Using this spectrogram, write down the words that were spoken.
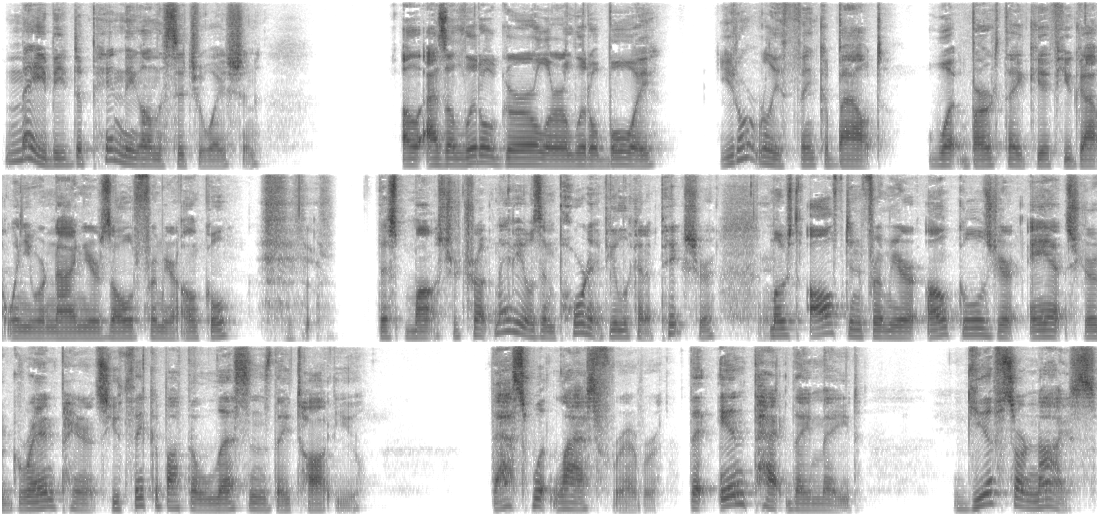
maybe depending on the situation, as a little girl or a little boy, you don't really think about what birthday gift you got when you were nine years old from your uncle. this monster truck, maybe it was important if you look at a picture. Most often from your uncles, your aunts, your grandparents, you think about the lessons they taught you. That's what lasts forever. The impact they made. Gifts are nice,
